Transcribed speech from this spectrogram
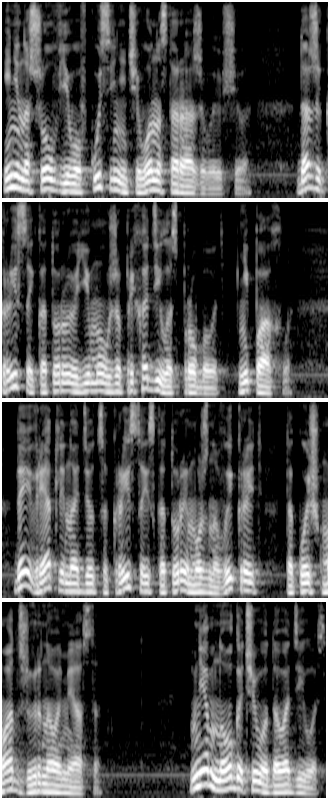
и не нашел в его вкусе ничего настораживающего. Даже крысой, которую ему уже приходилось пробовать, не пахло. Да и вряд ли найдется крыса, из которой можно выкроить такой шмат жирного мяса. Мне много чего доводилось.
